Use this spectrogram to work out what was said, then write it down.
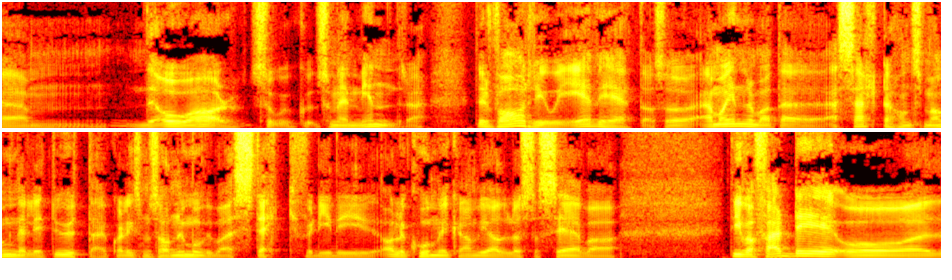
um, The OR, som, er mindre. Det varer jo i evigheter. Så jeg må innrømme at jeg, jeg solgte Hans Magne litt ut der, hvor jeg liksom sa nå må vi bare stikke, fordi de, alle komikerne vi hadde lyst til å se, var de var ferdig, og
